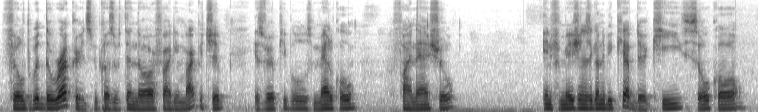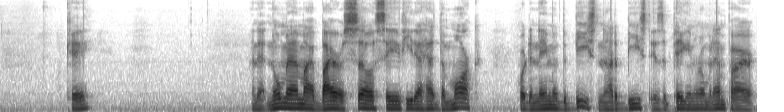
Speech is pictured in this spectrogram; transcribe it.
Filled with the records, because within the RFID microchip is where people's medical, financial, information is going to be kept. Their keys, so-called. Okay. And that no man might buy or sell save he that had the mark or the name of the beast. Now the beast is the pagan Roman Empire.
